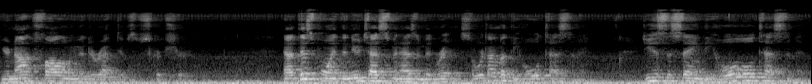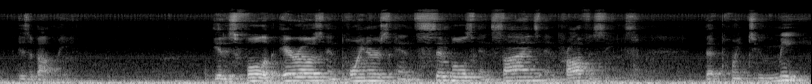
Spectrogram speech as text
You're not following the directives of Scripture. Now, at this point, the New Testament hasn't been written, so we're talking about the Old Testament. Jesus is saying the whole Old Testament is about me. It is full of arrows and pointers and symbols and signs and prophecies that point to me.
